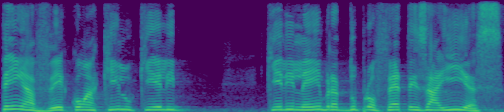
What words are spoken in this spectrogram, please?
tem a ver com aquilo que ele, que ele lembra do profeta Isaías.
